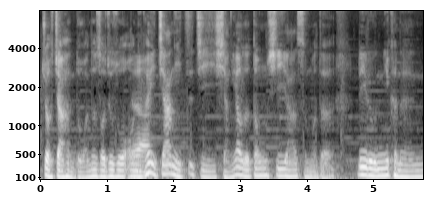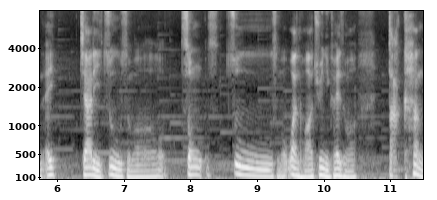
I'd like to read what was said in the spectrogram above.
就加很多，那时候就说哦，你可以加你自己想要的东西啊什么的，例如你可能哎、欸、家里住什么中住什么万华区，你可以什么 .com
